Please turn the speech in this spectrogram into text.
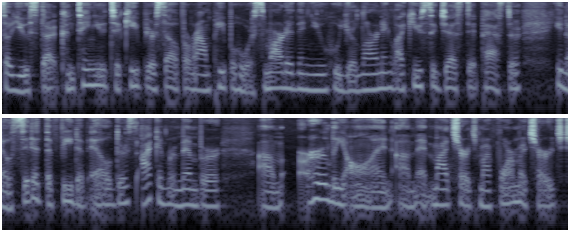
So you start continue to keep yourself around people who are smarter than you, who you're learning, like you suggested, Pastor. You know, sit at the feet of elders. I can remember um, early on um, at my church, my former church,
